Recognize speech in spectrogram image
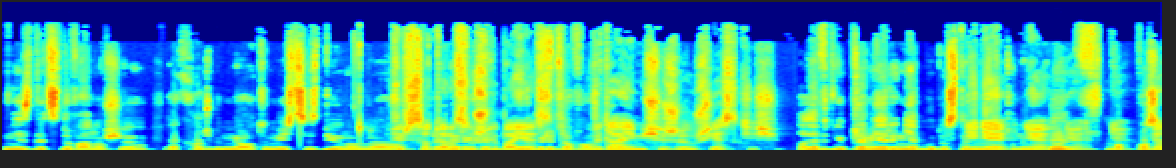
Nie zdecydowano się, jak choćby miało to miejsce z Duną na Wiesz co, teraz już chyba jest. Hybrydową. Wydaje mi się, że już jest gdzieś. Ale w dniu premiery nie był dostępny. Nie, nie, nie, nie, nie, po, poza,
